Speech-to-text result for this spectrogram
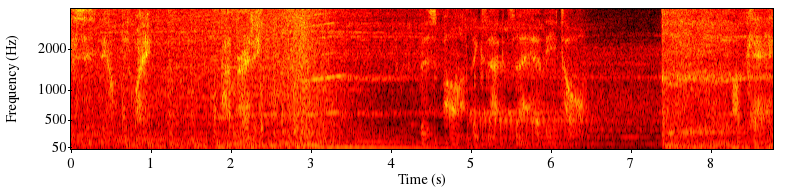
This is the only way. I'm ready. This path exacts a heavy toll. Okay.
